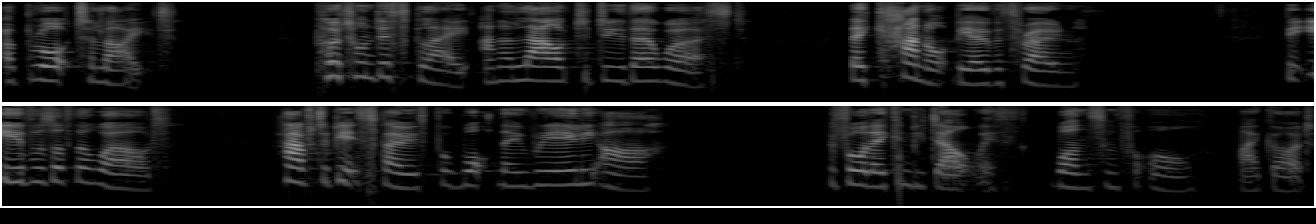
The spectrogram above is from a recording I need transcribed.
are brought to light, put on display, and allowed to do their worst, they cannot be overthrown. The evils of the world have to be exposed for what they really are before they can be dealt with once and for all by God.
